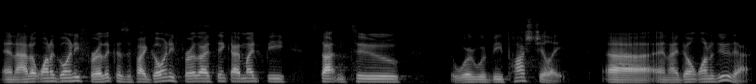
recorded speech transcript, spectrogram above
And I don't want to go any further because if I go any further, I think I might be starting to, the word would be postulate. Uh, and I don't want to do that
